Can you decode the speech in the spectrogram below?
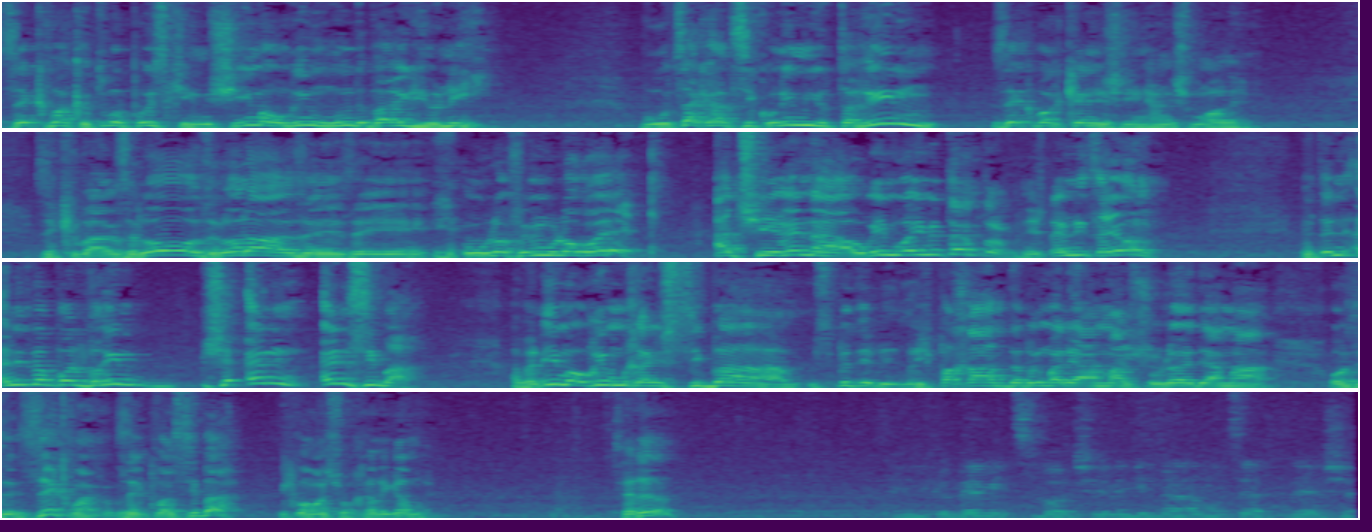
זה כבר כתוב בפויסקים, שאם ההורים אומרים דבר הגיוני, והוא רוצה לקחת סיכונים מיותרים, זה כבר כן יש לי עניין לשמוע עליהם. זה כבר, זה לא, זה לא, זה, זה, הוא לא, לפעמים הוא לא רואה. עד שיראנה, ההורים רואים יותר טוב, יש להם ניסיון. אני אני מדבר פה על דברים שאין אין סיבה. אבל אם ההורים אומרים לך יש סיבה, ספציפית, משפחה מדברים עליה משהו, לא יודע מה, או זה, זה כבר, זה כבר סיבה, זה כבר משהו אחר לגמרי. בסדר? לגבי מצוות, שנגיד בן אדם רוצה ליישב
